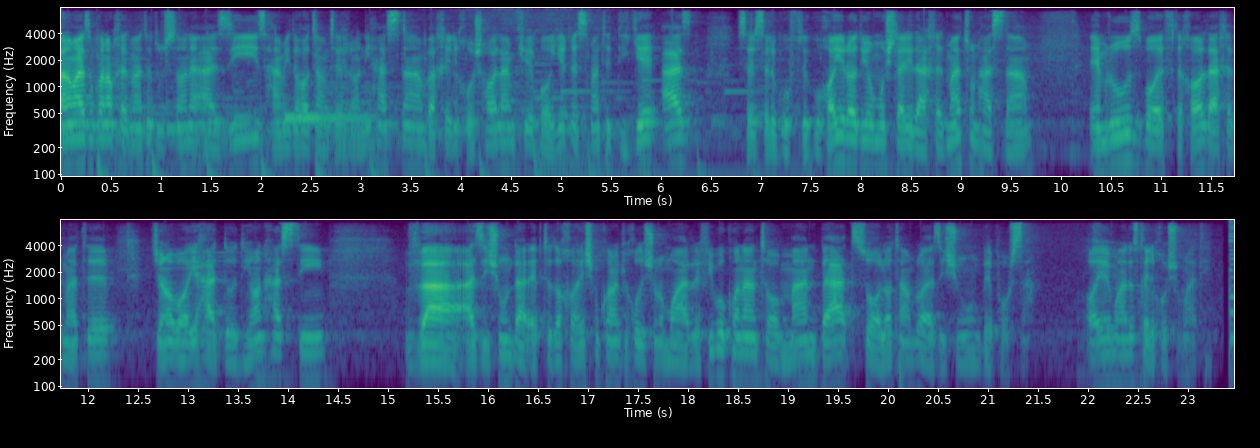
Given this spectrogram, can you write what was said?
سلام عرض می‌کنم خدمت دوستان عزیز. حمید حاتم تهرانی هستم و خیلی خوشحالم که با یه قسمت دیگه از سلسله گفتگوهای رادیو مشتری در خدمتتون هستم. امروز با افتخار در خدمت جناب آقای حدادیان هستیم و از ایشون در ابتدا خواهش می‌کنم که خودشون رو معرفی بکنن تا من بعد سوالاتم رو از ایشون بپرسم. آقای مهندس خیلی خوش اومدین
